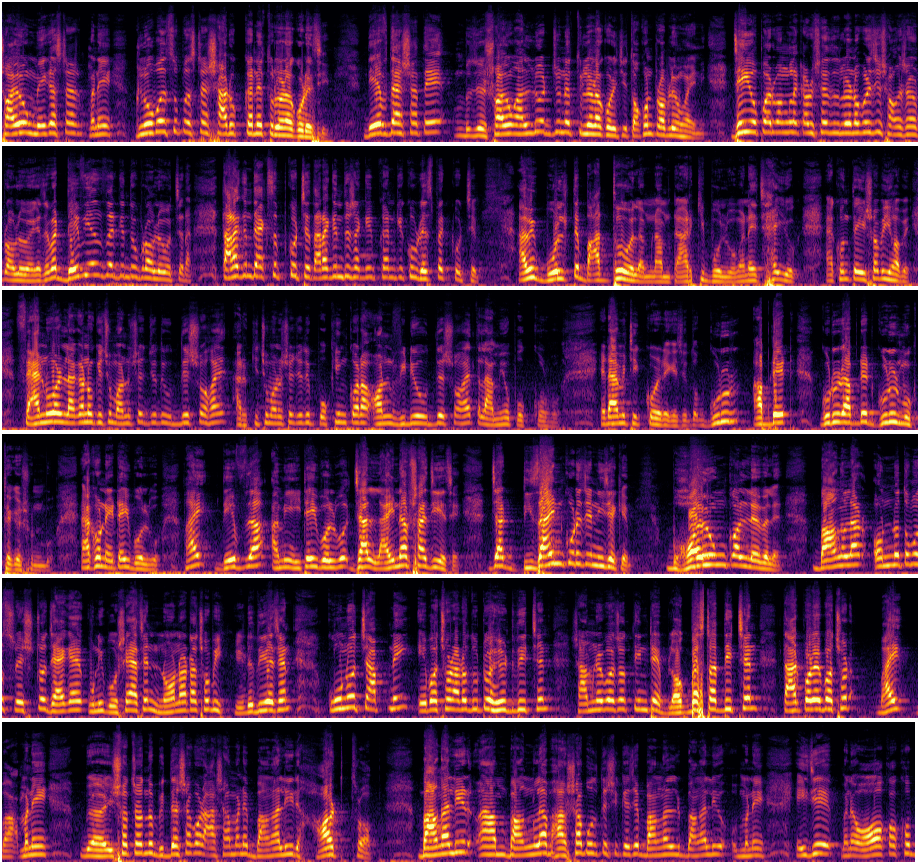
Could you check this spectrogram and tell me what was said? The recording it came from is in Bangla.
স্বয়ং মেগাস্টার মানে গ্লোবাল সুপারস্টার শাহরুখ খানের তুলনা করেছি। দেবদার সাথে স্বয়ং আল্লু অর্জুনের তুলনা করেছি, তখন প্রবলেম হয়নি। যেই ওপার বাংলা কারোর সাথে তুলনা করেছি, সঙ্গে সঙ্গে প্রবলেম হয়ে গেছে। বাট দেভিয়ান্সদের কিন্তু প্রবলেম হচ্ছে না। তারা কিন্তু অ্যাকসেপ্ট করছে, তারা কিন্তু শাকিব খানকে খুব রেসপেক্ট করছে। আমি বলতে বাধ্য হলাম নামটা, আর কি বলব? মানে যাই হোক, এখন তো এইসবই হবে। ফ্যান ওয়ার লাগানো কিছু মানুষের যদি উদ্দেশ্য হয়, আর কিছু মানুষের যদি পোকিং করা অন ভিডিও উদ্দেশ্য হয়, তাহলে আমিও পোক করব। এটা আমি ঠিক করে রেখেছি। তো গুরুর আপডেট গুরুর আপডেট গুরুর মুখ থেকে শুনব। এখন এটাই বলব। ভাই দেবদা আমি এইটাই বলব যা লাইন আপ সাজিয়েছে যা ডিজাইন করেছে নিজেকে, ভয়ঙ্কর লেভেলে বাংলার অন্যতম শ্রেষ্ঠ জায়গায় উনি বসে আছেন নটা ছবি হিট দিয়েছেন, কোনো চাপ নেই, এবছর আরও দুটো হিট দিচ্ছেন, সামনের বছর তিনটে ব্লকবাস্টার দিচ্ছেন, তারপরের বছর ভাই মানে ঈশ্বরচন্দ্র বিদ্যাসাগর আসা মানে বাঙালির হার্ট থ্রপ বাঙালির বাংলা ভাষা বলতে শিখেছে, বাঙালি বাঙালি মানে এই যে মানে অ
